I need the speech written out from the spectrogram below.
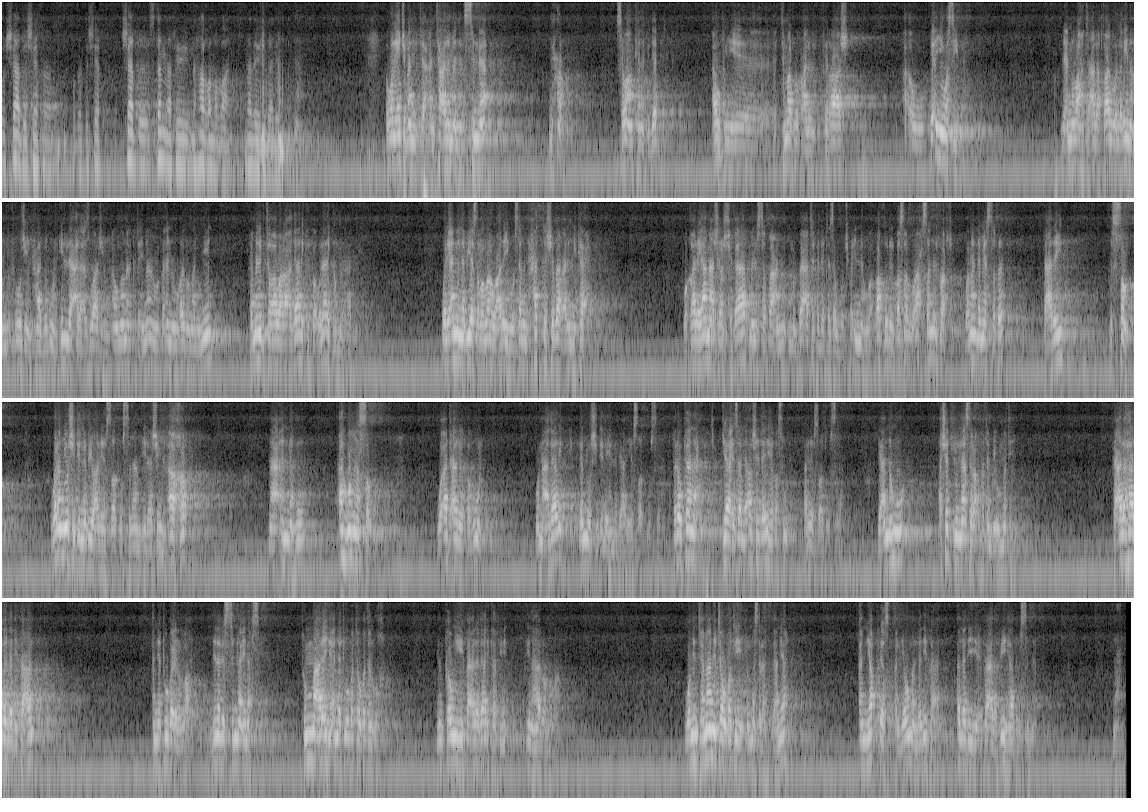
والشاب يا شيخ فضيلة الشيخ شاب استمنى في نهار رمضان ماذا يجب عليه؟ نعم أولا يجب أن تعلم أن الاستمناء محرم سواء كان في اليد أو في التمرق على الفراش أو بأي وسيلة لأن الله تعالى قال والذين هم لفروجهم حافظون إلا على أزواجهم أو ما ملكت أيمانهم فإنهم غير ملومين فمن ابتغى وراء ذلك فأولئك هم العادون ولأن النبي صلى الله عليه وسلم حث الشباب على النكاح. وقال يا معشر الشباب من استطاع منكم الباءة فليتزوج فإنه أغض للبصر وأحسن للفرج. ومن لم يستطع فعليه بالصوم. ولم يرشد النبي عليه الصلاة والسلام إلى شيء آخر مع أنه أهون من الصوم وأدعى للقبول. ومع ذلك لم يرشد إليه النبي عليه الصلاة والسلام. فلو كان جائزا لأرشد إليه الرسول عليه الصلاة والسلام. لأنه أشد الناس رأفة بأمته. فعلى هذا الذي فعل أن يتوب إلى الله من الاستمناء نفسه. ثم عليه أن يتوب توبة أخرى. من كونه فعل ذلك في في نهار رمضان. ومن تمام توبته في المسألة الثانية أن يقضي اليوم الذي فعل الذي فعل فيه هذا الاستثناء نعم.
